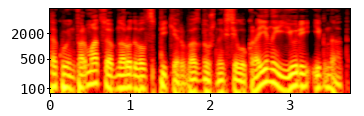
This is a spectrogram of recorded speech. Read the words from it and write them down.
Такую информацию обнародовал спикер Воздушных сил Украины Юрий Игнат.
